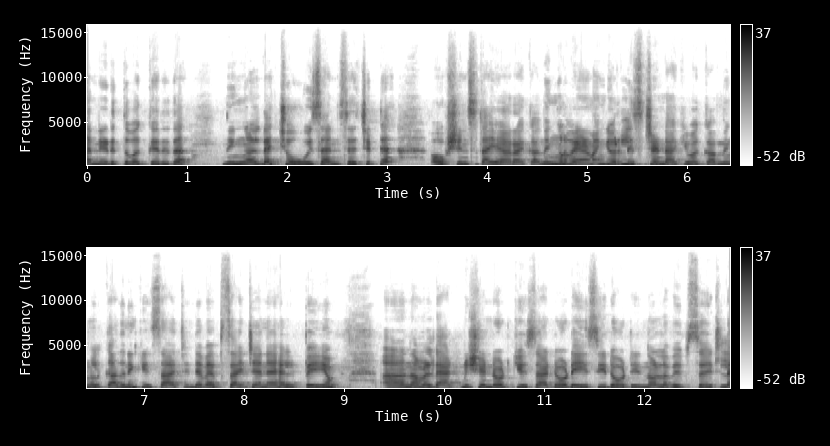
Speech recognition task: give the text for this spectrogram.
തന്നെ എടുത്ത് വെക്കരുത്. നിങ്ങളുടെ ചോയ്സ് അനുസരിച്ചിട്ട് ഓപ്ഷൻസ് തയ്യാറാക്കുക. നിങ്ങൾ വേണമെങ്കിൽ ഒരു ലിസ്റ്റ് ഉണ്ടാക്കി വെക്കാം. നിങ്ങൾക്ക് അതിന് ക്യുസാറ്റിന്റെ വെബ്സൈറ്റ് തന്നെ ഹെൽപ്പ് ചെയ്യും. നമ്മളുടെ admission dot CUSAT dot A C dot എന്നുള്ള വെബ്സൈറ്റിൽ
